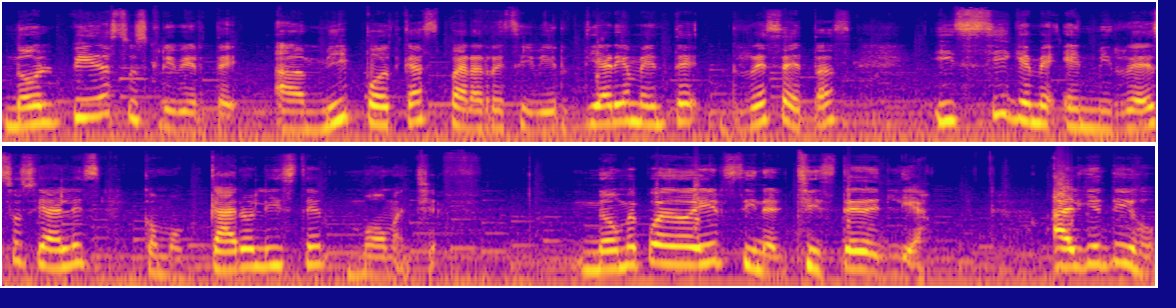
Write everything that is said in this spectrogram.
No olvides suscribirte a mi podcast para recibir diariamente recetas y sígueme en mis redes sociales como Carolister Momanchef. No me puedo ir sin el chiste del día. Alguien dijo,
